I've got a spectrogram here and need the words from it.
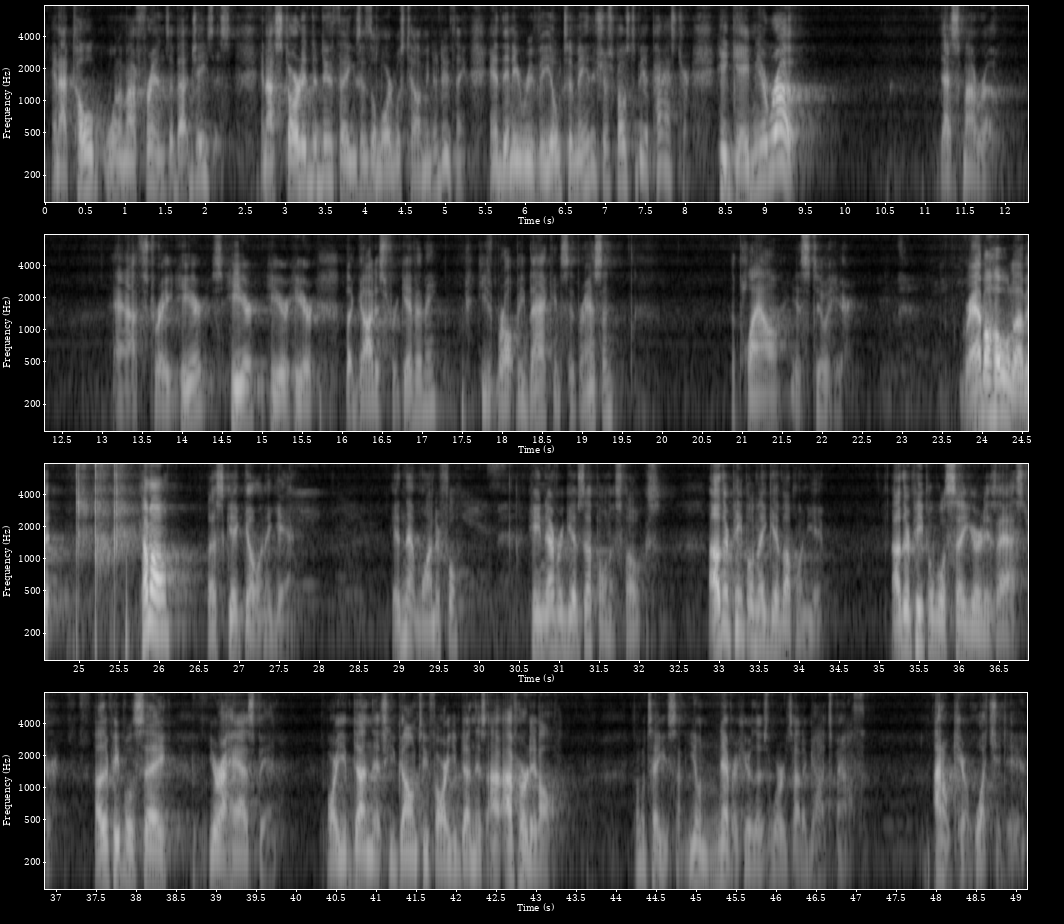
and I told one of my friends about Jesus. And I started to do things as the Lord was telling me to do things. And then He revealed to me that you're supposed to be a pastor. He gave me a row. That's my row. And I've strayed here, here, here, here. But God has forgiven me. He's brought me back and said, Branson, the plow is still here. Grab a hold of it. Come on, let's get going again. Isn't that wonderful? He never gives up on us, folks. Other people may give up on you. Other people will say you're a disaster. Other people will say you're a has been, or you've done this, you've gone too far, you've done this. I, have heard it all. I'm going to tell you something. You'll never hear those words out of God's mouth. I don't care what you do.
